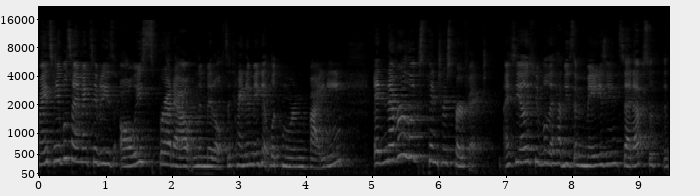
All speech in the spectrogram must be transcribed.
My table time activity is always spread out in the middle to kind of make it look more inviting. It never looks Pinterest perfect. I see all these people that have these amazing setups with the,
